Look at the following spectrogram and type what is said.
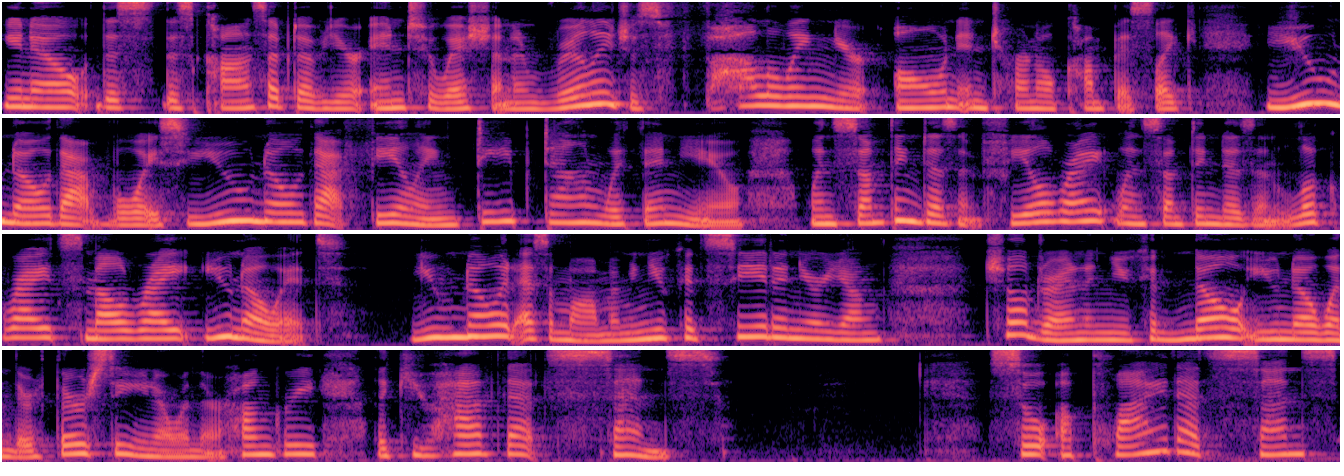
you know this this concept of your intuition and really just following your own internal compass. Like you know that voice you know that feeling deep down within you. When something doesn't feel right when something doesn't look right smell right you know it. You know it as a mom. I mean you could see it in your young children and you can know you know when they're thirsty you know when they're hungry. Like you have that sense. So apply that sense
